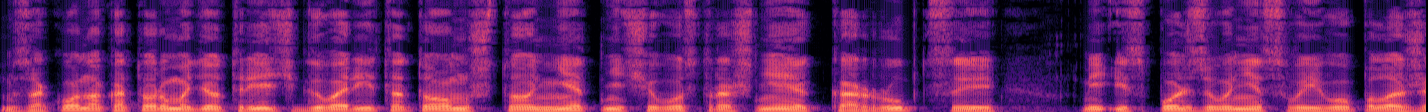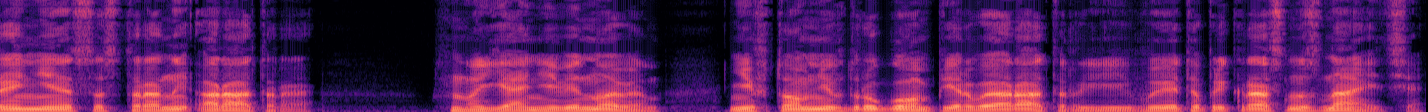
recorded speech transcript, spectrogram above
Закон, о котором идет речь, говорит о том, что нет ничего страшнее коррупции и использования своего положения со стороны оратора. Но я не виновен, ни в том, ни в другом, первый оратор, и вы это прекрасно знаете.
